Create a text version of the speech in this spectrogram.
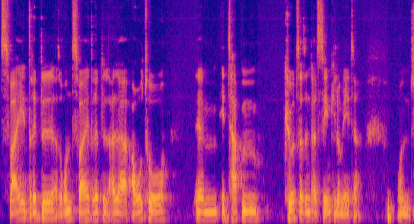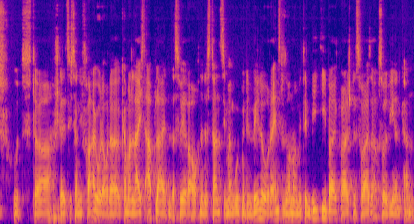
zwei Drittel, also rund zwei Drittel aller Auto-Etappen ähm, kürzer sind als zehn Kilometer. Und gut, da stellt sich dann die Frage, oder, oder kann man leicht ableiten, das wäre auch eine Distanz, die man gut mit dem Velo oder insbesondere mit dem E-Bike beispielsweise absolvieren kann.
